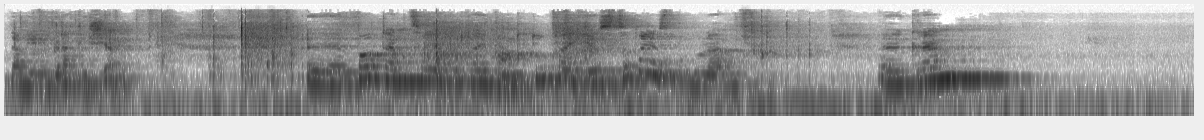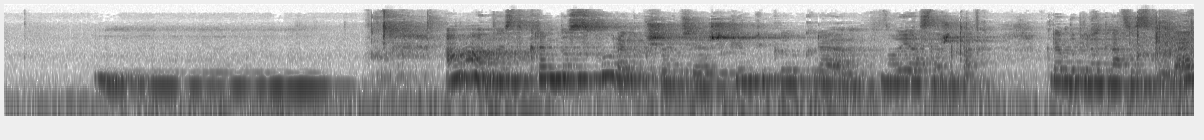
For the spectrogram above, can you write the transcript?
dam jej w gratisie. Yy, Potem, co ja tutaj mam? Tutaj jest, co to jest w ogóle? Yy, Krem. Mm. A, to skórek przecież. Cuticle krem. No jasne, że tak. Krem do pielęgnacji skórek.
